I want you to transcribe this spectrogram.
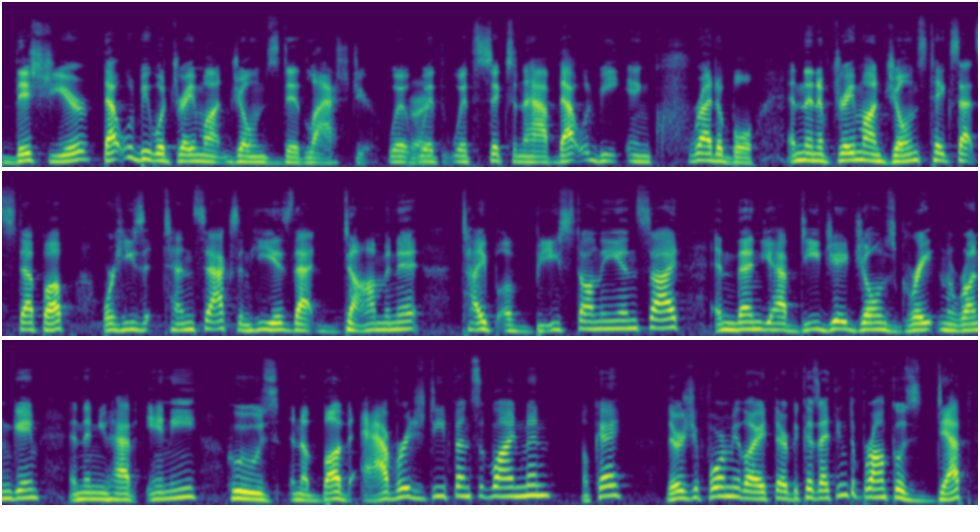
this year, that would be what Dre'Mont Jones did last year with, Right. with with six and a half. That would be incredible. And then if Dre'Mont Jones takes that step up where he's at 10 sacks and he is that dominant type of beast on the inside, and then you have DJ Jones great in the run game, and then you have any who's an above average defensive lineman, okay? There's your formula right there because I think the Broncos' depth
